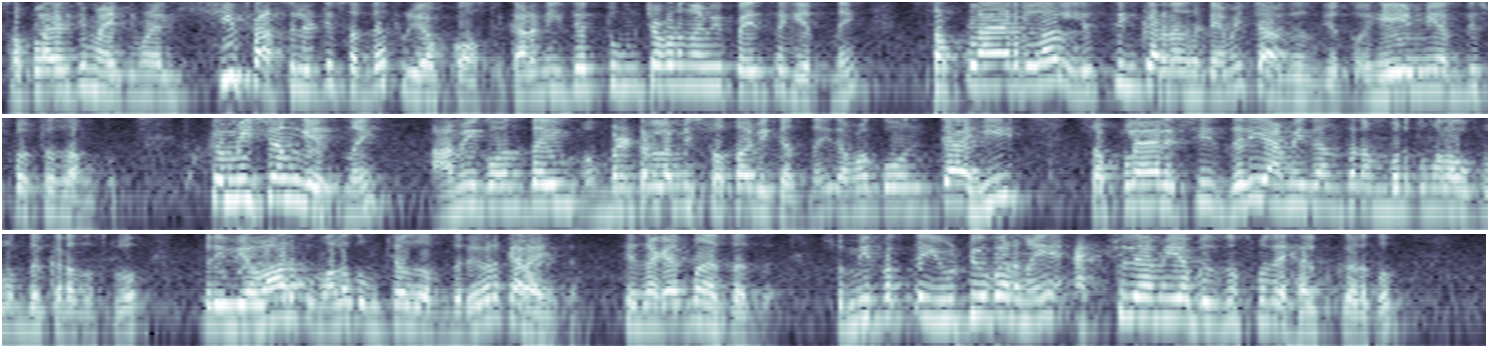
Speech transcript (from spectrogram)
सप्लायरची माहिती मिळेल. ही फॅसिलिटी सध्या फ्री ऑफ कॉस्ट आहे. कारण इथे तुमच्याकडून आम्ही पैसे घेत नाही. सप्लायरला लिस्टिंग करण्यासाठी आम्ही चार्जेस घेतो. हे मी अगदी स्पष्ट सांगतो. कमिशन घेत नाही. आम्ही कोणताही मटेरियल आम्ही स्वतः विकत नाही. त्यामुळे कोणत्याही सप्लायरशी जरी आम्ही त्यांचा नंबर तुम्हाला उपलब्ध करत असलो तरी व्यवहार तुम्हाला तुमच्या जबाबदारीवर करायचा. हे सगळ्यात महत्वाचं सो मी फक्त युट्यूबर नाही. ऍक्च्युली आम्ही या बिझनेसमध्ये हेल्प करतो.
